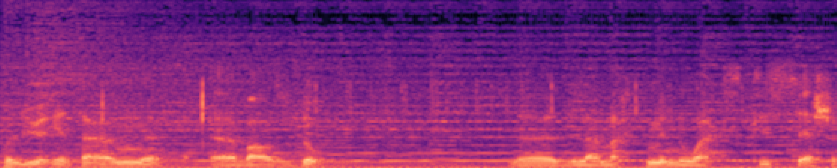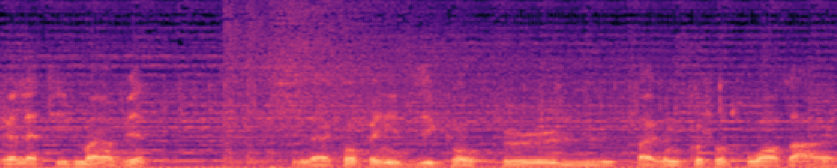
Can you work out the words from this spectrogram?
polyuréthane à base d'eau euh, de la marque Minwax qui sèche relativement vite. La compagnie dit qu'on peut faire une couche aux 3 heures.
